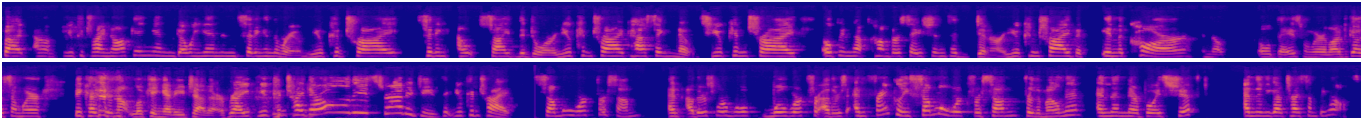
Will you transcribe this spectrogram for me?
but um, you could try knocking and going in and sitting in the room. You could try sitting outside the door. You can try passing notes. You can try opening up conversations at dinner. You can try the in the car in the old days when we were allowed to go somewhere because you're not looking at each other, right? You can try, there are all these strategies that you can try. Some will work for some and others will, will, will work for others. And frankly, some will work for some for the moment and then their boys shift and then you got to try something else.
